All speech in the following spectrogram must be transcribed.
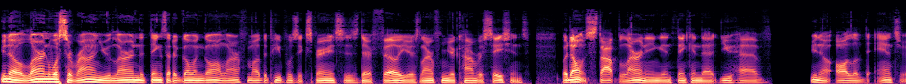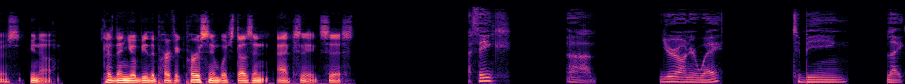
you know, learn what's around you, learn the things that are going on, learn from other people's experiences, their failures, learn from your conversations. But don't stop learning and thinking that you have, you know, all of the answers, you know, because then you'll be the perfect person, which doesn't actually exist. I think uh, you're on your way to being like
